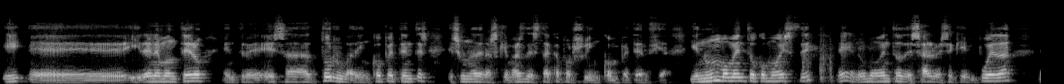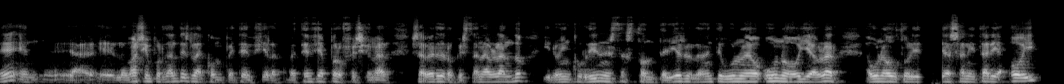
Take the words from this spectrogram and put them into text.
y eh, Irene Montero, entre esa turba de incompetentes, es una de las que más destaca por su incompetencia. Y en un momento como este, ¿eh? en un momento de sálvese quien pueda, ¿eh? Eh, lo más importante es la competencia, la competencia profesional, saber de lo que están hablando y no incurrir en estas tonterías. Verdaderamente uno, uno oye hablar a una autoridad sanitaria hoy,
